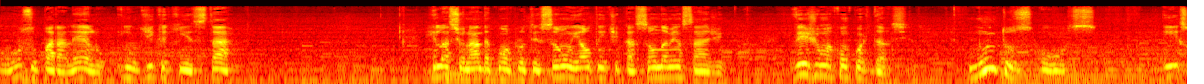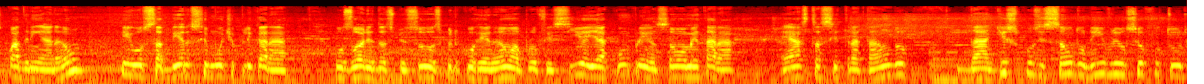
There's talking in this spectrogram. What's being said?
O uso paralelo indica que está relacionada com a proteção e autenticação da mensagem. Veja uma concordância. Muitos os esquadrinharão e o saber se multiplicará. Os olhos das pessoas percorrerão a profecia e a compreensão aumentará. Esta se tratando da disposição do livro e o seu futuro.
